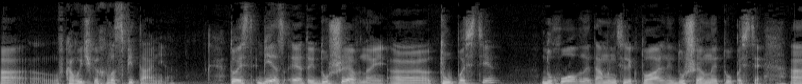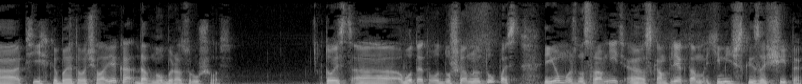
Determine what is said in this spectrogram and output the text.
в кавычках, воспитания. То есть без этой душевной тупости, духовной, там, интеллектуальной, душевной тупости, а психика бы этого человека давно бы разрушилась. То есть э, вот эту вот душевную тупость, ее можно сравнить э, с комплектом химической защиты.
